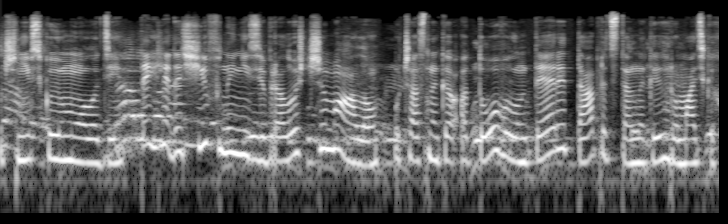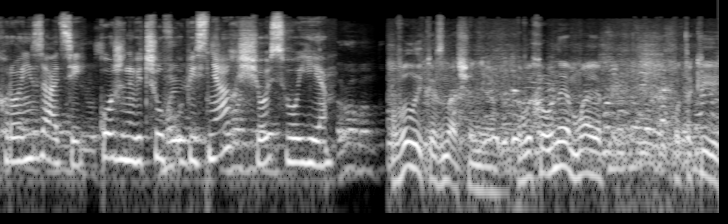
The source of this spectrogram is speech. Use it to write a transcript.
учнівської молоді. Та й глядачів нині зібралось чимало. Учасники АТО, волонтери та представники громадських організацій. Кожен відчув у піснях щось своє. Велике значення виховне має отакий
